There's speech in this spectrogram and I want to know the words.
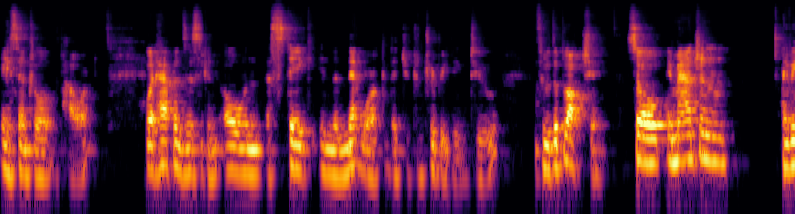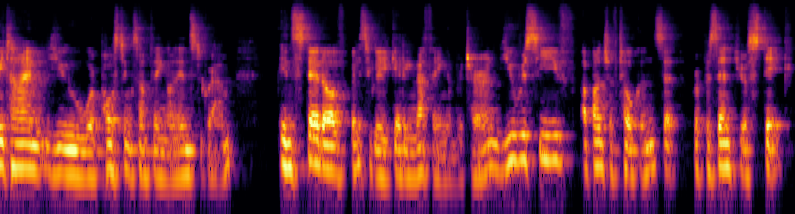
a central power. What happens is you can own a stake in the network that you're contributing to through the blockchain. So imagine every time you were posting something on Instagram, instead of basically getting nothing in return, you receive a bunch of tokens that represent your stake,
